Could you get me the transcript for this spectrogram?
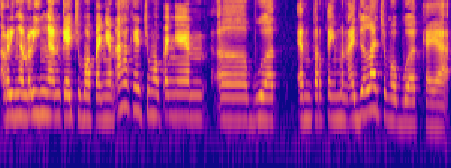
ringan-ringan kayak cuma pengen ah kayak cuma pengen eh, buat entertainment aja lah cuma buat kayak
